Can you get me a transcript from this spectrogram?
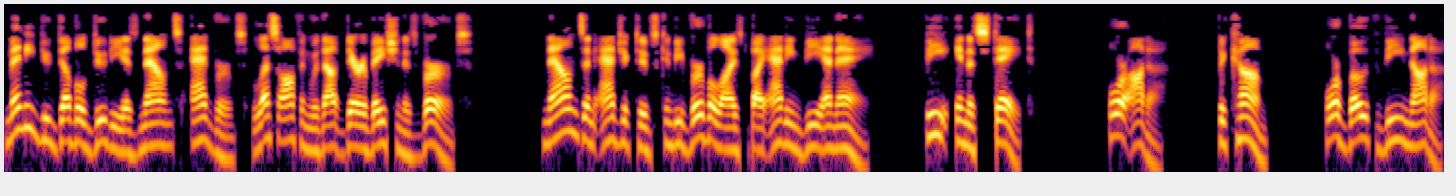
Many do double duty as nouns, adverbs, less often without derivation as verbs. Nouns and adjectives can be verbalized by adding vna. Be, in a state, or ata become, or both v nada,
